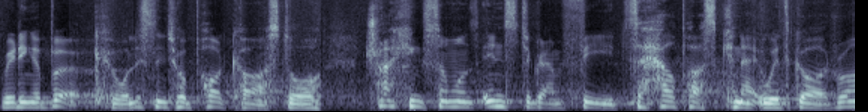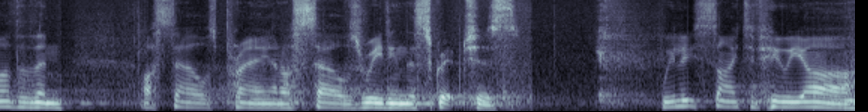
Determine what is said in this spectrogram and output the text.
reading a book or listening to a podcast or tracking someone's Instagram feed to help us connect with God rather than ourselves praying and ourselves reading the scriptures. We lose sight of who we are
